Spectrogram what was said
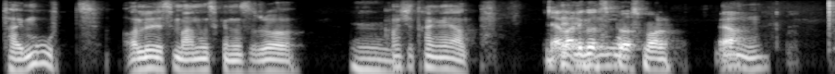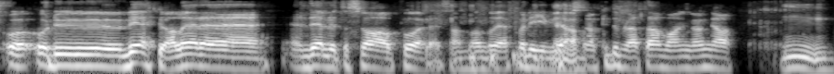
ta imot alle disse menneskene som da. Kanskje trenger hjelp? Det er et veldig godt spørsmål. Ja. Mm. Og, og du vet jo allerede en del ut av svaret på det, sant, André? fordi vi har Ja. snakket om dette mange ganger. Mm.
